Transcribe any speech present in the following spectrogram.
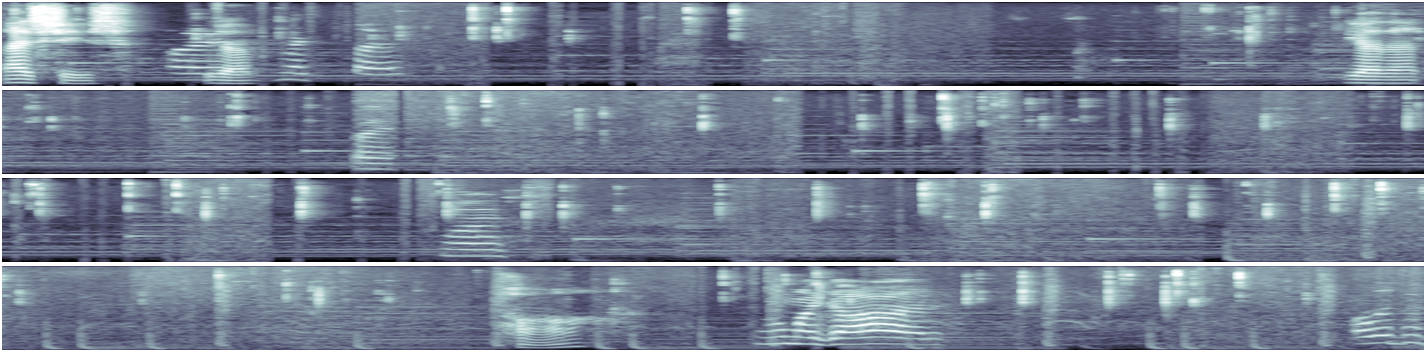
Nice cheese. Alright. Yeah. You got that? Alright. Nice. Huh? Oh my god. All they do is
